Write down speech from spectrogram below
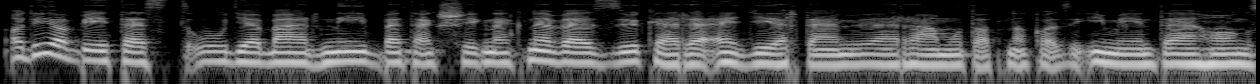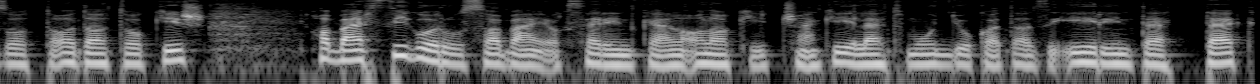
A diabéteszt ugyebár népbetegségnek nevezzük, erre egyértelműen rámutatnak az imént elhangzott adatok is. Habár szigorú szabályok szerint kell alakítsák életmódjukat az érintettek,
